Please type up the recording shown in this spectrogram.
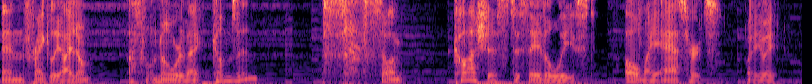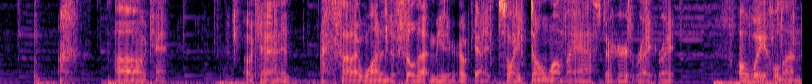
and frankly, I don't, I don't know where that comes in. So I'm cautious to say the least. Oh, my ass hurts. Wait, wait. oh, okay. Okay, I, I thought I wanted to fill that meter. Okay, I, so I don't want my ass to hurt. Right, right. Oh, wait, hold on.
